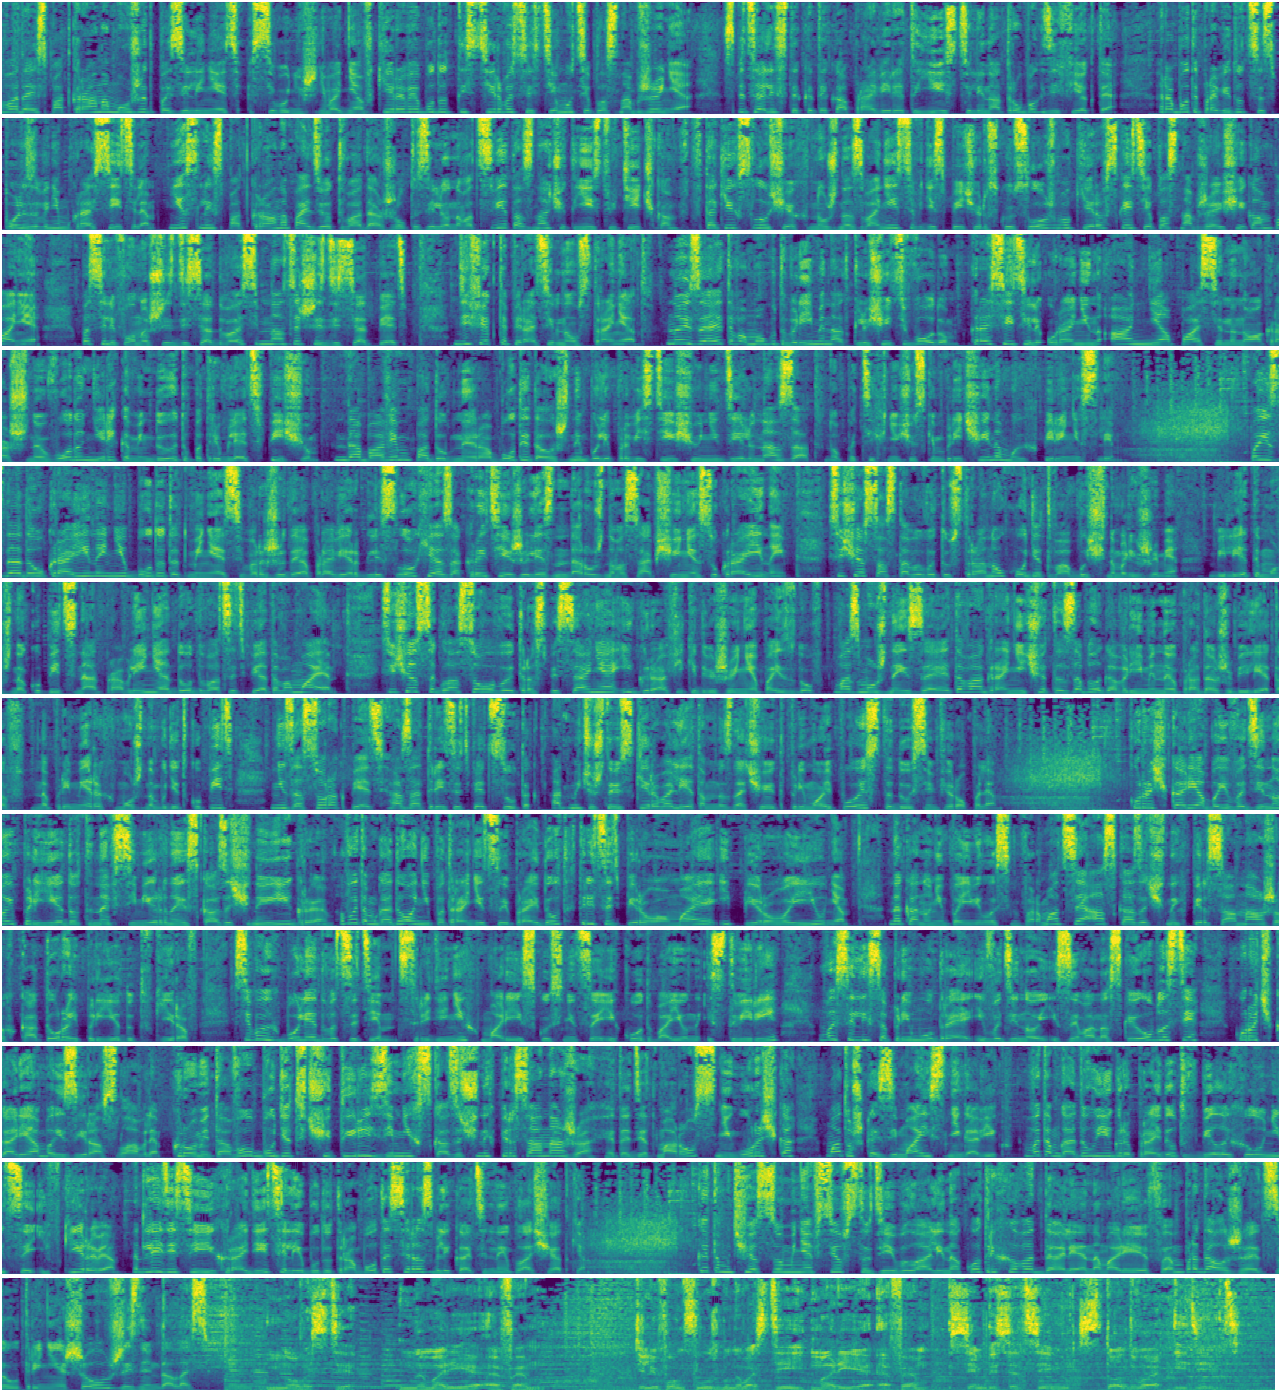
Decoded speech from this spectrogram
Вода из-под крана может позеленеть. С сегодняшнего дня в Кирове будут тестировать систему теплоснабжения. Специалисты КТК проверят, есть ли на трубах дефекты. Работы проведут с использованием красителя. Если из-под крана пойдет вода желто-зеленого цвета, значит есть утечка. В таких случаях нужно звонить в диспетчерскую службу Кировской теплоснабжающей компании по телефону 62 17 65. Дефект оперативно устранят. Но из-за этого могут временно отключить воду. Краситель уранин А не опасен, но окрашенную воду не рекомендуют рекомендуют употреблять в пищу. Добавим, подобные работы должны были провести еще неделю назад, но по техническим причинам их перенесли. Поезда до Украины не будут отменять. В РЖД опровергли слухи о закрытии железнодорожного сообщения с Украиной. Сейчас составы в эту страну ходят в обычном режиме. Билеты можно купить на отправление до 25 мая. Сейчас согласовывают расписание и графики движения поездов. Возможно, из-за этого ограничат заблаговременную продажу билетов. Например, их можно будет купить не за 45, а за 35 суток. Отмечу, что из Кирова летом назначают прямой поезд до Симферополя. Курочка Ряба и Водяной приедут на Всемирные сказочные игры. В этом году они по традиции пройдут 31 мая и 1 июня. Накануне появилась информация о сказочных персонажах, которые приедут в Киров. Всего их более 20. Среди них Мария Искусница и Кот Баюн из Твери, Василиса Премудрая и Водяной из Ивановской области, Курочка Ряба из Ярославля. Кроме того, будет четыре зимних сказочных персонажа. Это Дед Мороз, Снегурочка, Матушка Зима и Снеговик. В этом году игры пройдут в Белой Холунице больнице и в Кирове. Для детей и их родителей будут работать развлекательные площадки. К этому часу у меня все. В студии была Алина Котрихова. Далее на Мария ФМ продолжается утреннее шоу «Жизнь удалась». Новости на Мария ФМ. Телефон службы новостей Мария ФМ 77 102 и 9.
